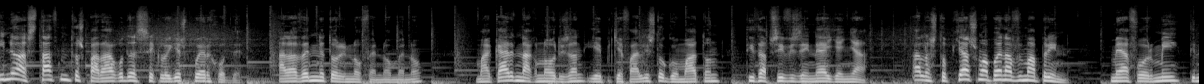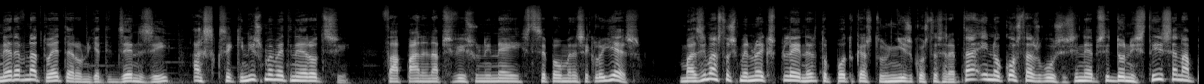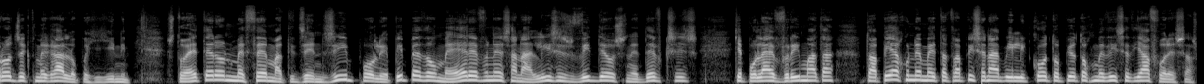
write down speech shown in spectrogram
είναι ο αστάθμητος παράγοντας στις εκλογές που έρχονται. Αλλά δεν είναι τωρινό φαινόμενο. Μακάρι να γνώριζαν οι επικεφαλείς των κομμάτων τι θα ψήφιζε η νέα γενιά. Αλλά στο πιάσουμε από ένα βήμα πριν. Με αφορμή την έρευνα του έτερων για την Gen Z, ας ξεκινήσουμε με την ερώτηση. Θα πάνε να ψηφίσουν οι νέοι στις επόμενες εκλογές; Μαζί μας στο σημερινό Explainer, το podcast του News 24 είναι ο Κώστας Γούσης. Είναι συντονιστής σε ένα project μεγάλο που έχει γίνει στο Έτερον με θέμα τη Gen Z, πολυεπίπεδο, με έρευνες, αναλύσεις, βίντεο, συνεντεύξεις και πολλά ευρήματα, τα οποία έχουν μετατραπεί σε ένα υλικό το οποίο το έχουμε δει σε διάφορες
